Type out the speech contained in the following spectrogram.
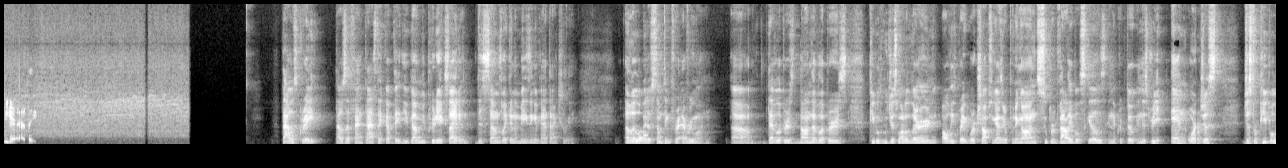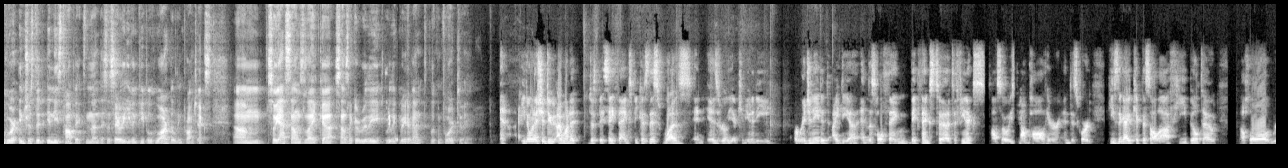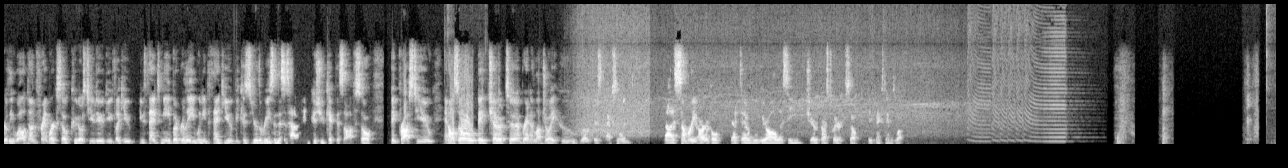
Yeah, That was great. That was a fantastic update. You've got me pretty excited. This sounds like an amazing event, actually. A little bit of something for everyone um, developers, non developers, people who just want to learn all these great workshops you guys are putting on, super valuable skills in the crypto industry, and or just just for people who are interested in these topics and not necessarily even people who are building projects. Um, so yeah, sounds like uh, sounds like a really really great event. Looking forward to it. And you know what I should do? I want to just say thanks because this was and is really a community originated idea. And this whole thing, big thanks to, to Phoenix. Also, he's John Paul here in Discord. He's the guy who kicked this all off. He built out a whole really well done framework. So kudos to you, dude. You like you you thanked me, but really we need to thank you because you're the reason this is happening because you kicked this off. So big props to you, and also big shout out to Brandon Lovejoy who wrote this excellent uh, summary article that uh, we're all seeing shared across Twitter. So big thanks to him as well.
